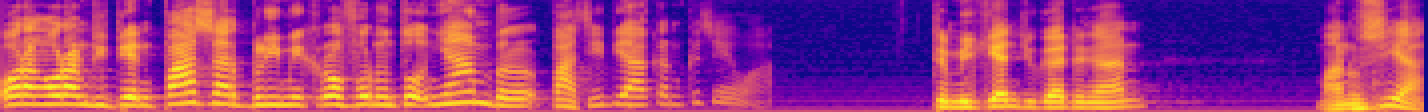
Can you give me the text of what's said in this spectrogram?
orang-orang di Denpasar beli mikrofon untuk nyambel, pasti dia akan kecewa. Demikian juga dengan manusia.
